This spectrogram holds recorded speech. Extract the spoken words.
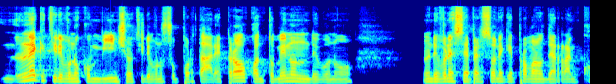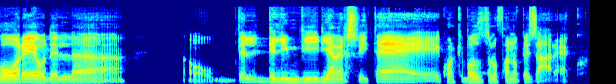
Non è che ti devono convincere o ti devono supportare, però quantomeno non devono non devono essere persone che provano del rancore o, del, o del, dell'invidia verso di te e in qualche modo te lo fanno pesare. Ecco,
